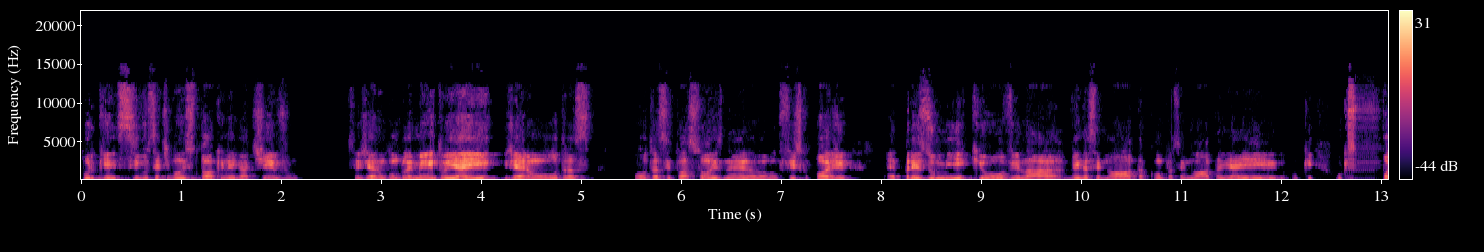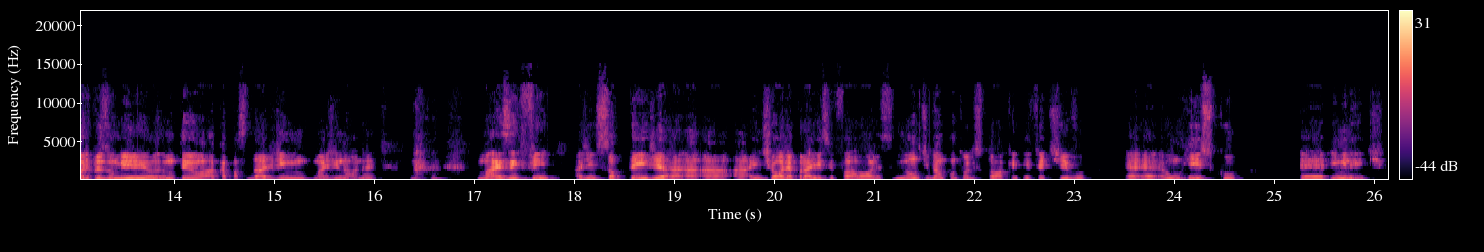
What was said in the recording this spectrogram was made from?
Por quê? Se você tiver um estoque negativo, você gera um complemento e aí geram outras, outras situações, né? O fisco pode é, presumir que houve lá venda sem nota, compra sem nota, e aí o que, o que pode presumir eu não tenho a capacidade de imaginar, né? Mas, enfim, a gente só tende a. A, a, a gente olha para isso e fala: olha, se não tiver um controle de estoque efetivo, é, é, é um risco é, iminente.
